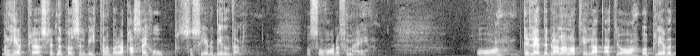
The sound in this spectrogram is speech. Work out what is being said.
Men helt plötsligt när pusselbitarna börjar passa ihop så ser du bilden. Och så var det för mig. Och det ledde bland annat till att, att jag upplevde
